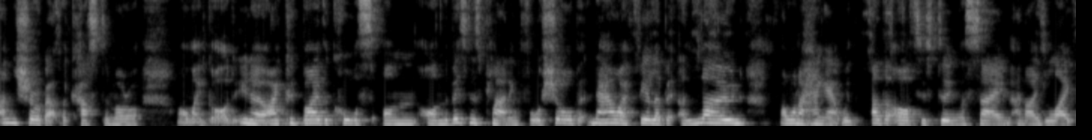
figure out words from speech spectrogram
unsure about the customer or oh my god you know i could buy the course on on the business planning for sure but now i feel a bit alone. I want to hang out with other artists doing the same and i'd like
